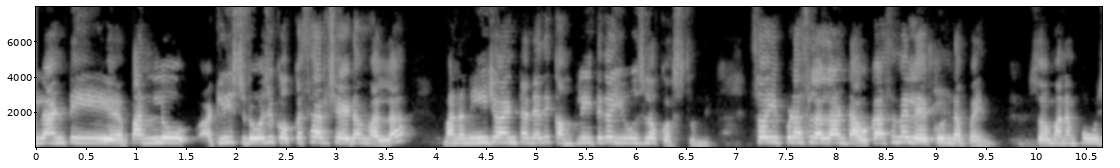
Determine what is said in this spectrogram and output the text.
ఇలాంటి పనులు అట్లీస్ట్ రోజుకి ఒక్కసారి చేయడం వల్ల మన నీ జాయింట్ అనేది కంప్లీట్గా యూజ్లోకి వస్తుంది. సో ఇప్పుడు అసలు అలాంటి అవకాశమే లేకుండా పోయింది. సో మనం పూజ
